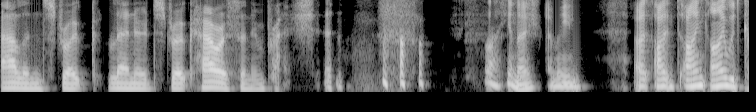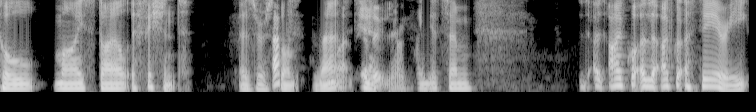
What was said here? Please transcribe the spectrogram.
Alan stroke Leonard stroke Harrison impression? well, you know, I mean, I, I, I, would call my style efficient. as a response to that. Yeah, absolutely. I think it's, um, I've got a, I've got a theory.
